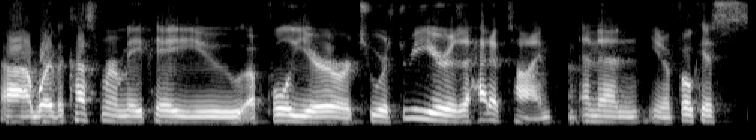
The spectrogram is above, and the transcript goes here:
Uh, where the customer may pay you a full year or two or three years ahead of time, and then you know focus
